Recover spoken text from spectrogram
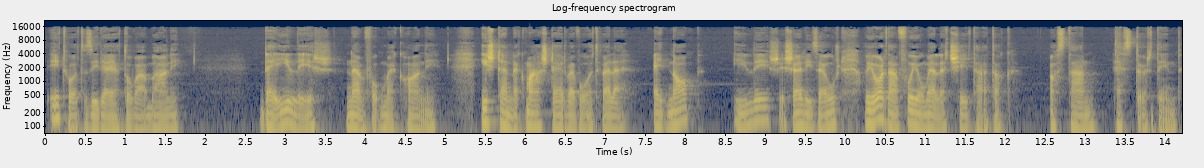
Itt volt az ideje továbbállni. De Illés nem fog meghalni. Istennek más terve volt vele. Egy nap Illés és Elizeus a Jordán folyó mellett sétáltak. Aztán ez történt.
